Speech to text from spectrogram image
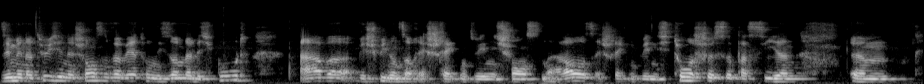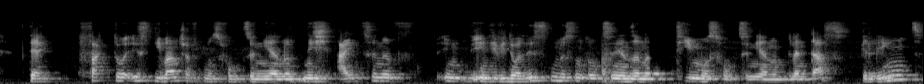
sind wir natürlich in der Chancenverwertung nicht sonderlich gut, aber wir spielen uns auch erschreckend wenig Chancen heraus, erschreckend wenig Torschüsse passieren. Ähm, der Faktor ist, die Mannschaft muss funktionieren und nicht einzelne Individualisten müssen funktionieren, sondern das Team muss funktionieren. Und wenn das gelingt,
